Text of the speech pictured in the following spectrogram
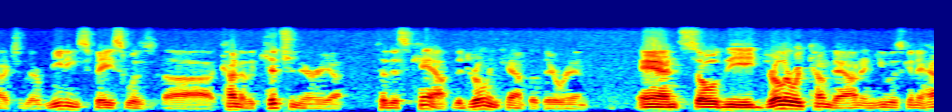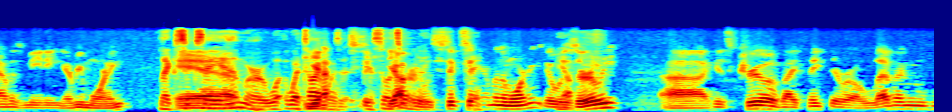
actually their meeting space was uh, kind of the kitchen area to this camp, the drilling camp that they were in. And so the driller would come down and he was going to have his meeting every morning. Like 6 a.m. or what, what time yeah, was it? Six, yeah, so it's yeah, early. It was 6 a.m. in the morning. It was yep. early. Uh, his crew of, I think there were 11,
